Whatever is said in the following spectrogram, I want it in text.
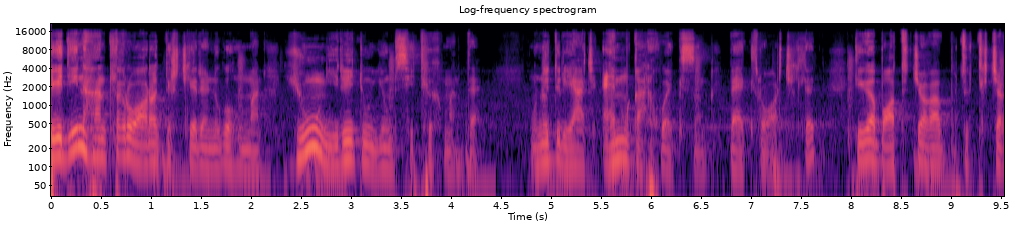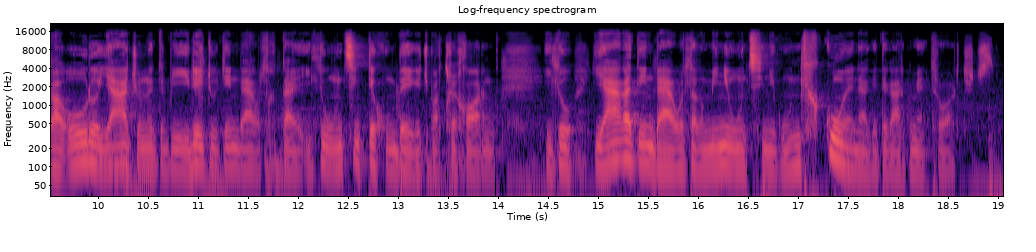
Тэгээд энэ хандлага руу ороод ирчихээрээ нөгөө хүн маань юун ирээдүйн юм сэтгэх мантай. Өнөөдөр яаж ам гарах вэ гэсэн байдал руу орж эхлээд тэгээ бодож байгаа, зүтгэж байгаа өөрөө яаж өнөөдөр би ирээдүйд энэ байгууллагатай илүү үнцэнтэй хүн бэ гэж бодохын хооронд илүү яагаад энэ байгууллага миний үн цэнийг үнэлэхгүй байна гэдэг аргумент руу орж ирсэн.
